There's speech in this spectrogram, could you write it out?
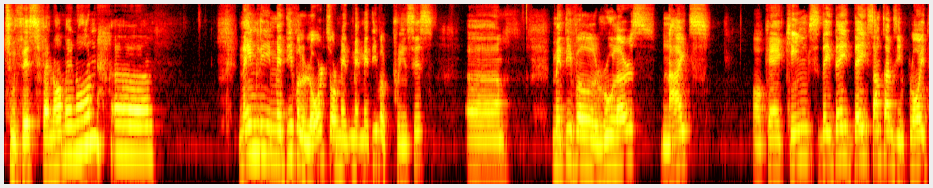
to this phenomenon um, namely medieval lords or me me medieval princes um, medieval rulers knights okay? Kings they they they sometimes employed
